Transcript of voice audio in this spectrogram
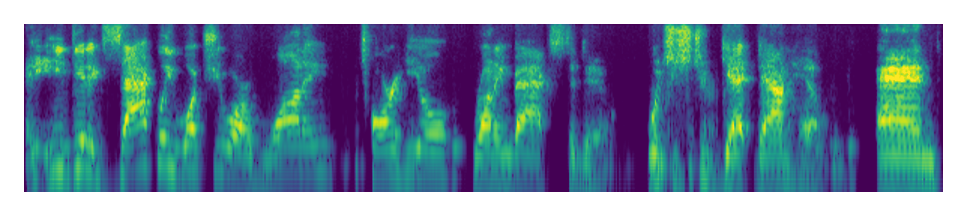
he, he did exactly what you are wanting Tar Heel running backs to do, which is to get downhill. And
